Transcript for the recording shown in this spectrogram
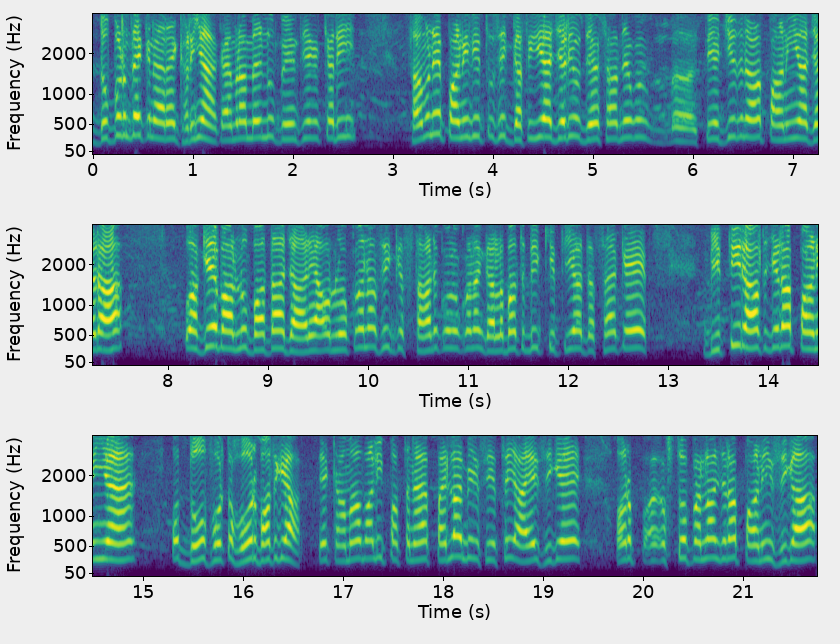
ਡੁੱਬਣ ਦੇ ਕਿਨਾਰੇ ਖੜੀਆਂ ਕੈਮਰਾਮੈਨ ਨੂੰ ਬੇਨਤੀ ਹੈ ਕਿ ਕਰੀ ਸਾਹਮਣੇ ਪਾਣੀ ਦੀ ਤੁਸੀਂ ਗਤੀ ਆ ਜਿਹੜੀ ਉਹ ਦੇਖ ਸਕਦੇ ਹੋ ਕੋਈ ਤੇਜ਼ੀ ਦੇ ਨਾਲ ਪਾਣੀ ਆ ਜਿਹੜਾ, ਉਹ ਅੱਗੇ ਵੱਲ ਨੂੰ ਵੱਧਦਾ ਜਾ ਰਿਹਾ। ਔਰ ਲੋਕਾਂ ਨਾਲ ਅਸੀਂ ਸਥਾਨਕ ਲੋਕਾਂ ਨਾਲ ਗੱਲਬਾਤ ਵੀ ਕੀਤੀ ਆ, ਦੱਸਿਆ ਕਿ ਬੀਤੀ ਰਾਤ ਜਿਹੜਾ ਪਾਣੀ ਆ, ਉਹ 2 ਫੁੱਟ ਹੋਰ ਵੱਧ ਗਿਆ। ਇਹ ਕਾਮਾਂ ਵਾਲੀ ਪਤਨਾ ਹੈ ਪਹਿਲਾਂ ਵੀ ਅਸੀਂ ਇੱਥੇ ਆਏ ਸੀਗੇ ਔਰ ਉਸ ਤੋਂ ਪਹਿਲਾਂ ਜਿਹੜਾ ਪਾਣੀ ਸੀਗਾ,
